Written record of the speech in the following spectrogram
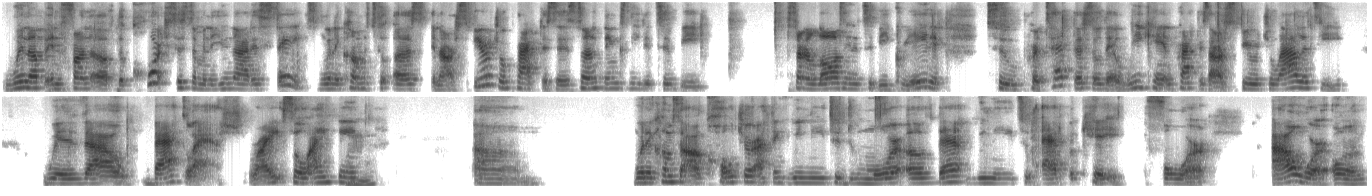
went up in front of the court system in the United States when it comes to us in our spiritual practices. Certain things needed to be, certain laws needed to be created to protect us so that we can practice our spirituality without backlash, right? So I think mm-hmm. um, when it comes to our culture, I think we need to do more of that. We need to advocate for our own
